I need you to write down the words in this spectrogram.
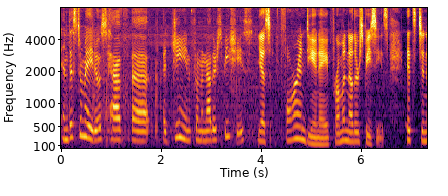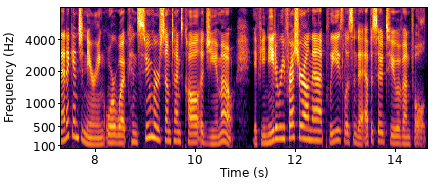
And these tomatoes have a, a gene from another species. Yes, foreign DNA from another species. It's genetic engineering, or what consumers sometimes call a GMO. If you need a refresher on that, please listen to episode two of Unfold.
